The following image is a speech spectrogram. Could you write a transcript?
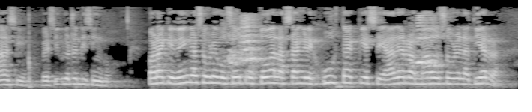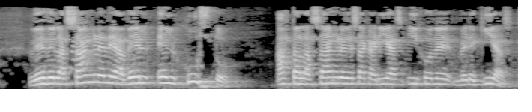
Ah, sí, versículo 35. Para que venga sobre vosotros toda la sangre justa que se ha derramado sobre la tierra, desde la sangre de Abel el justo hasta la sangre de Zacarías, hijo de Berequías,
